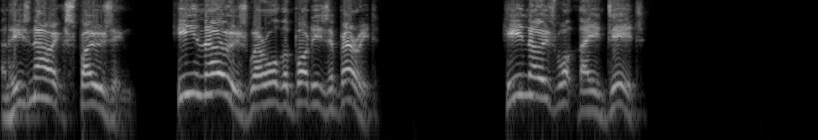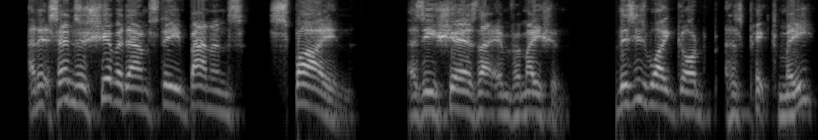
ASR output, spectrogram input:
and he's now exposing. He knows where all the bodies are buried. He knows what they did. And it sends a shiver down Steve Bannon's spine as he shares that information. This is why God has picked me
